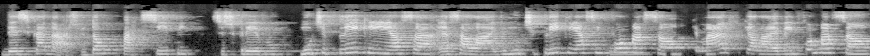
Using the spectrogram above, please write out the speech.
desse cadastro. Então, participem, se inscrevam, multipliquem essa, essa live, multipliquem essa informação, porque mais do que a live é informação,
